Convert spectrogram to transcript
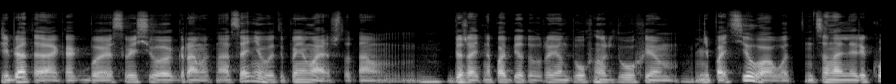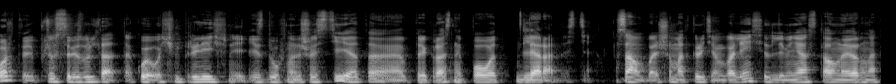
ребята как бы свои силы грамотно оценивают и понимают, что там бежать на победу в район 2.02 им не под силу, а вот национальный рекорд и плюс результат такой очень приличный из 2.06, это прекрасный повод для радости. Самым большим открытием в Валенсии для меня стал, наверное,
